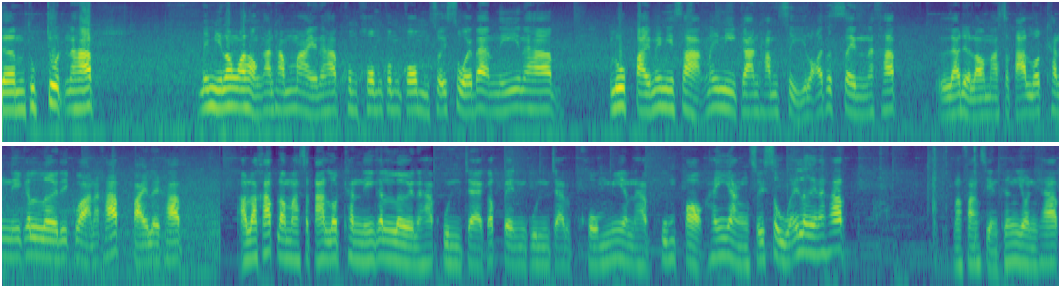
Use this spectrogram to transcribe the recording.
เดิมๆทุกจุดนะครับ ไม่มีร่องรอยของการทำใหม่นะครับ คมๆกลมๆสวยๆแบบนี้นะครับ รูปไปไม่มีสากไม่มีการทำสีร้อยเปอร์เซ็นต์นะครับ แล้วเดี๋ยวเรามาสตาร์ทรถคันนี้กันเลยดีกว่านะครับ ไปเลยครับ เอาละครับ เรามาสตาร์ทรถคันนี้กันเลยนะครับ กุญแจก็เป็นกุญแจแบบโครเมียมนะครับพุ่มปอกให้อย่างสวยๆเลยนะครับ มาฟังเสียงเครื่องยนต์ครับ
